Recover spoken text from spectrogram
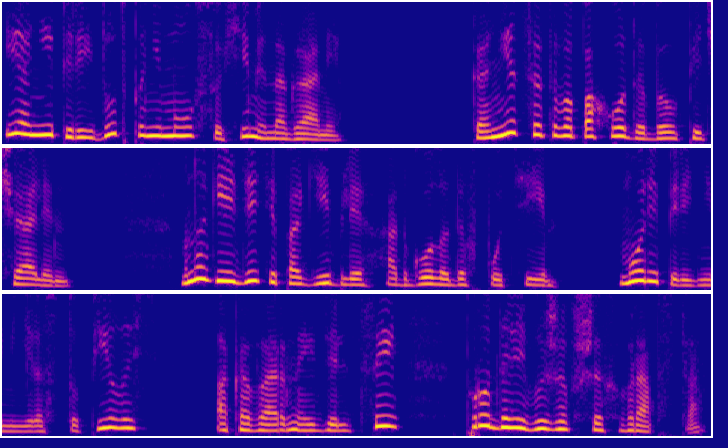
и они перейдут по нему сухими ногами. Конец этого похода был печален. Многие дети погибли от голода в пути. Море перед ними не расступилось, а коварные дельцы продали выживших в рабство.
